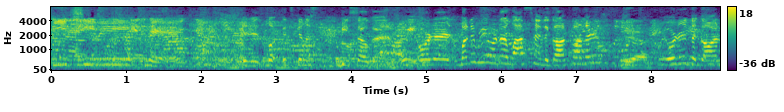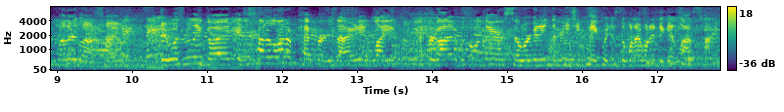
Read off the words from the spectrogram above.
peachy pig. It is. Look, it's gonna be so good. We ordered. What did we order last time? The Godfather. Yeah. We ordered the Godfather last time. It was really good. It just had a lot of peppers that I didn't like. I forgot it was on there, so we're getting the peachy pig, which is the one I wanted to get last time.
